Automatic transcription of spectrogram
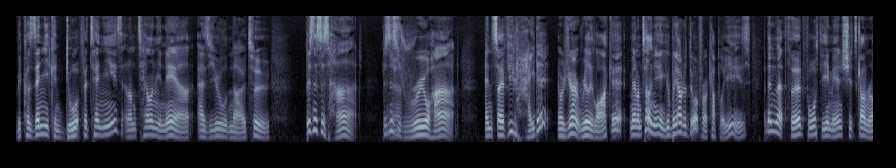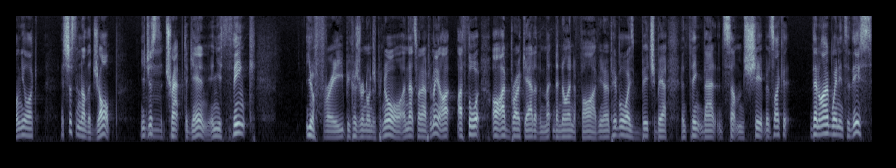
because then you can do it for 10 years. And I'm telling you now, as you will know too, business is hard. Business Yeah. is real hard. And so if you hate it or if you don't really like it, man, I'm telling you, you'll be able to do it for a couple of years. But then that third, fourth year, man, shit's going wrong. You're like, it's just another job. You're just mm. trapped again. And you think you're free because you're an entrepreneur. And that's what happened to me. I, I thought, oh, I broke out of the, the nine to five. You know, people always bitch about and think that it's something shit. But it's like, then I went into this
